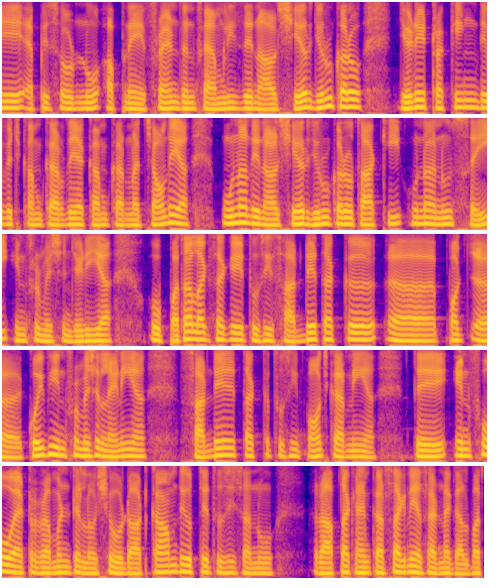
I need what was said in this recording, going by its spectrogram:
ਇਹ ਐਪੀਸੋਡ ਨੂੰ ਆਪਣੇ ਫਰੈਂਡਸ ਐਂਡ ਫੈਮਲੀਆਂ ਦੇ ਨਾਲ ਸ਼ੇਅਰ ਜ਼ਰੂਰ ਕਰੋ। ਜਿਹੜੇ ਟਰੱਕਿੰਗ ਦੇ ਵਿੱਚ ਕੰਮ ਕਰਦੇ ਆ, ਕੰਮ ਕਰਨਾ ਚਾਹੁੰਦੇ ਆ, ਉਹਨਾਂ ਦੇ ਨਾਲ ਸ਼ੇਅਰ ਜ਼ਰੂਰ ਕਰੋ ਤਾਂ ਕਿ ਉਹਨਾਂ ਨੂੰ ਸਹੀ ਇਨਫੋਰਮੇਸ਼ਨ ਜਿਹੜੀ ਆ ਉਹ ਪਤਾ ਲੱਗ ਸਕੇ। ਤੁਸੀਂ ਸਾਡੇ ਤੱਕ ਕੋਈ ਵੀ ਇਨਫੋਰਮੇਸ਼ਨ ਲੈਣੀ ਆ, ਸਾਡੇ ਤੱਕ ਤੁਸੀਂ ਪਹੁੰਚ ਕਰਨੀ ਆ ਤੇ info@ramantilloshow.com ਦੇ ਉੱਤੇ ਤੁਸੀਂ ਸਾਨੂੰ ਰਾਬਤਾ ਕਾਇਮ ਕਰ ਸਕਦੇ ਆ, ਸਾਡੇ ਨਾਲ ਗੱਲਬਾਤ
